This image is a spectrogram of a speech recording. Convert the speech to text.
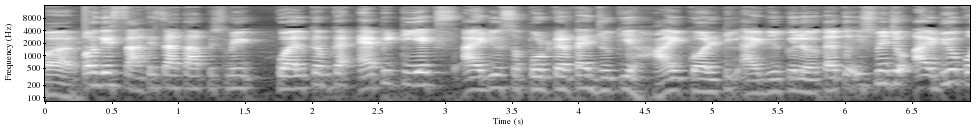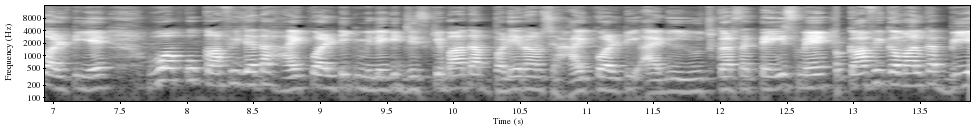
पर। और साथ ही साथ आप इसमें क्वेलकम का एपीटीएक्स आइडियो सपोर्ट करता है, जो कि हाई क्वालिटी आइडियो के लिए होता है। तो इसमें जो आइडियो क्वालिटी है, वो आपको काफ़ी ज़्यादा हाई क्वालिटी की मिलेगी, जिसके बाद आप बड़े आराम से हाई क्वालिटी आइडियो यूज़ कर सकते हैं। इसमें काफ़ी कमाल का बी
